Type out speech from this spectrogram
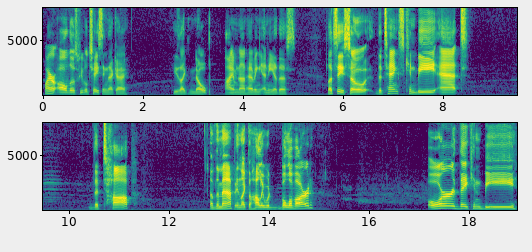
Why are all those people chasing that guy? He's like, nope. I am not having any of this. Let's see. So the tanks can be at the top of the map in like the Hollywood Boulevard. Or they can be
